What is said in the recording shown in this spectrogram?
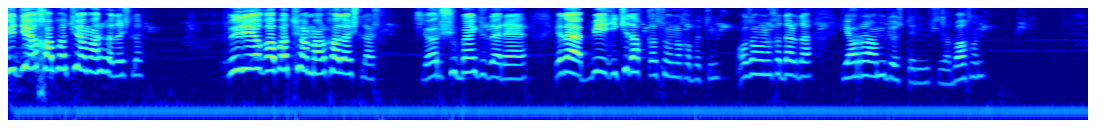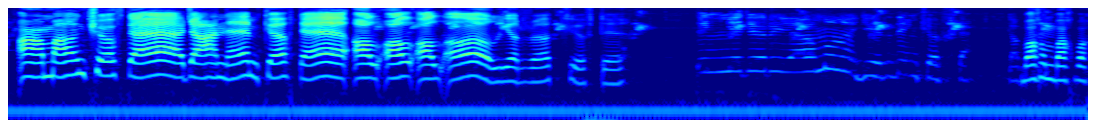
Videoyu kapatıyorum arkadaşlar. Videoyu kapatıyorum arkadaşlar. Görüşmek üzere. Ya da bir iki dakika sonra kapatayım. O zamana kadar da yarrağımı göstereyim size. Bakın. Aman köfte canım köfte al al al al yarrak köfte. Dün gece rüyama girdin köfte. Yap. Bakın bak bak.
